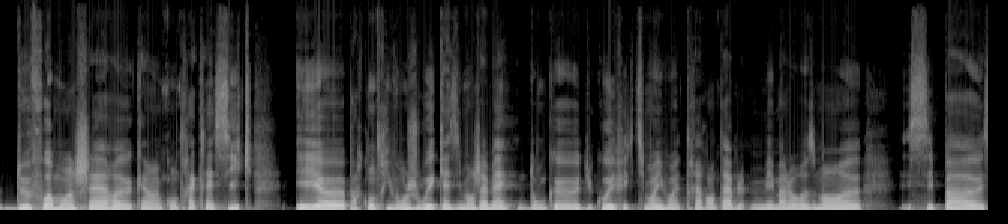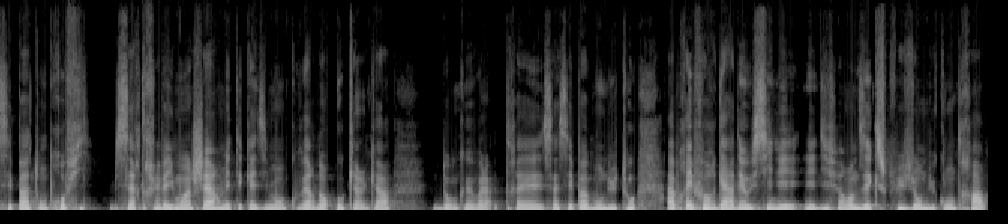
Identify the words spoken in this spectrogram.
deux fois moins cher euh, qu'un contrat classique. Et euh, par contre, ils vont jouer quasiment jamais. Donc, euh, du coup, effectivement, ils vont être très rentables. Mais malheureusement, c'est pas, c'est pas à ton profit. Certes, tu payes moins cher, mais tu es quasiment couvert dans aucun cas. Donc euh, voilà, très, ça c'est pas bon du tout. Après, il faut regarder aussi les, différentes exclusions du contrat.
